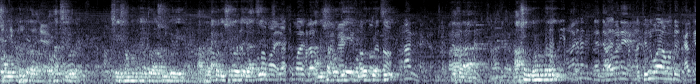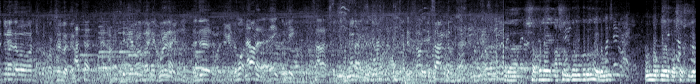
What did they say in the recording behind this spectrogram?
সংরক্ষণ করার কথা ছিল সেই সংরক্ষিত আসনগুলি এখন শুরু হতে যাচ্ছে আমি সকলকে অনুরোধ করছি আসন গ্রহণ করুন আচ্ছা মানে সকলে আসন গ্রহণ করুন এবং অন্য কেউ বসার সুযোগ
